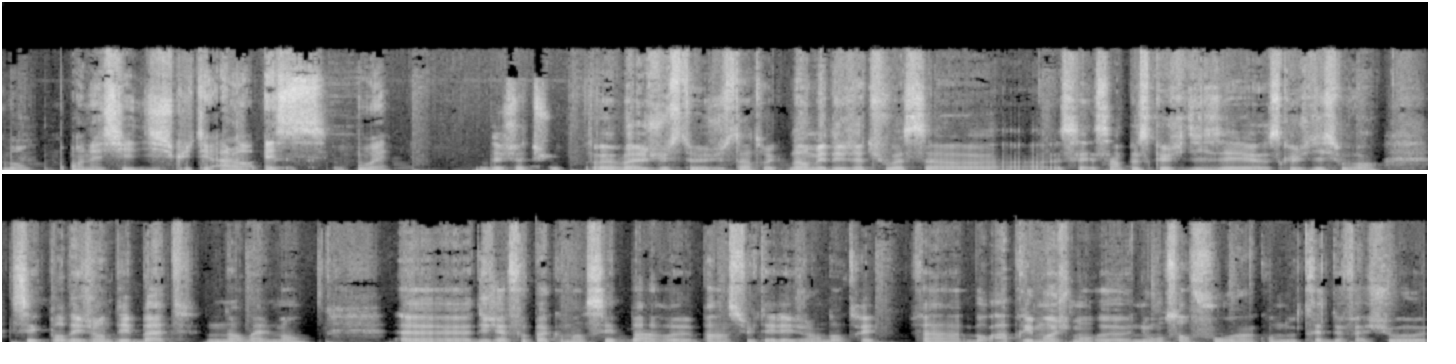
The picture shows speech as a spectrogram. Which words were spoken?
Bon, on a essayé de discuter. Alors, est-ce. Ouais Déjà, tu. euh, bah, juste, juste un truc. Non, mais déjà, tu vois, ça, c'est un peu ce que je disais, euh, ce que je dis souvent, c'est que pour des gens débattent normalement, euh, déjà, faut pas commencer par euh, par insulter les gens d'entrée. Enfin, bon, après, moi, je euh, nous, on s'en fout, hein, qu'on nous traite de fachos.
